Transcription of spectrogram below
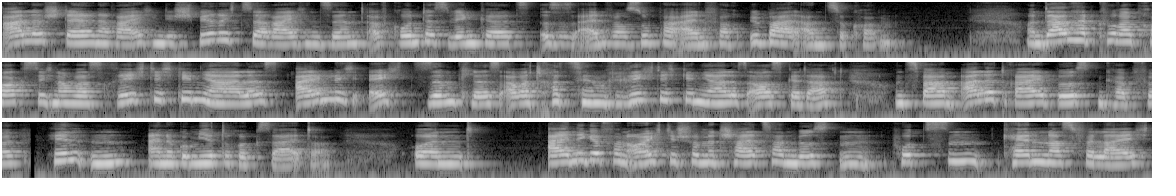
alle Stellen erreichen, die schwierig zu erreichen sind. Aufgrund des Winkels ist es einfach super einfach, überall anzukommen. Und dann hat Cura Prox sich noch was richtig Geniales, eigentlich echt Simples, aber trotzdem richtig Geniales ausgedacht. Und zwar haben alle drei Bürstenköpfe hinten eine gummierte Rückseite. Und Einige von euch, die schon mit Schallzahnbürsten putzen, kennen das vielleicht.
